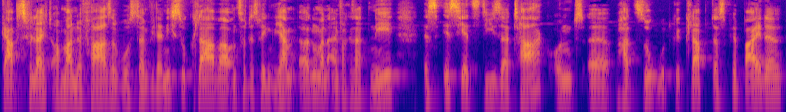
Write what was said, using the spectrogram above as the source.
gab es vielleicht auch mal eine Phase, wo es dann wieder nicht so klar war und so. Deswegen, wir haben irgendwann einfach gesagt, nee, es ist jetzt dieser Tag und äh, hat so gut geklappt, dass wir beide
